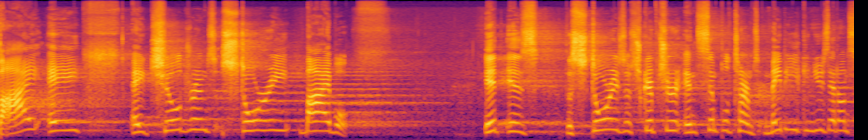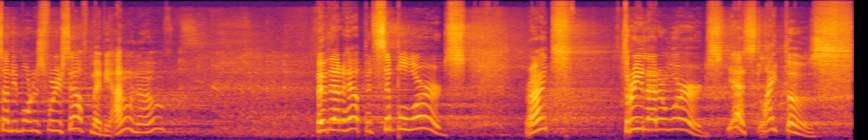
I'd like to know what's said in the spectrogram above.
buy a, a children's story Bible. It is the stories of Scripture in simple terms. Maybe you can use that on Sunday mornings for yourself, maybe. I don't know. Maybe that'll help. It's simple words, right? Three letter words. Yes, like those.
